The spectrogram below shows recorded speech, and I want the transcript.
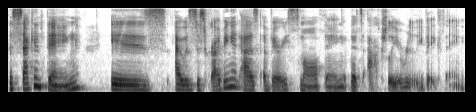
The second thing is I was describing it as a very small thing that's actually a really big thing.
